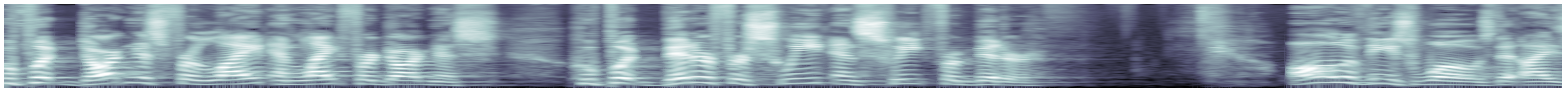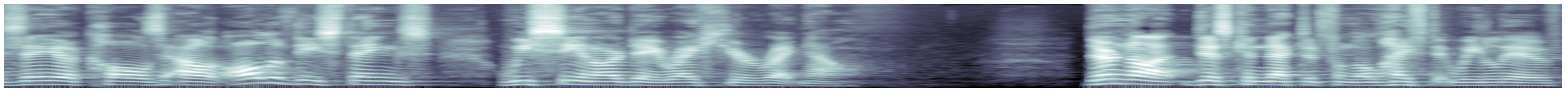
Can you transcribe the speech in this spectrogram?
who put darkness for light and light for darkness, who put bitter for sweet and sweet for bitter. All of these woes that Isaiah calls out, all of these things we see in our day right here, right now. They're not disconnected from the life that we live.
